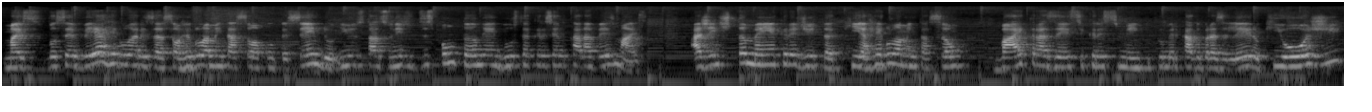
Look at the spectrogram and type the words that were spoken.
Mas você vê a regularização, a regulamentação acontecendo e os Estados Unidos despontando e a indústria crescendo cada vez mais. A gente também acredita que a regulamentação vai trazer esse crescimento para o mercado brasileiro, que hoje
